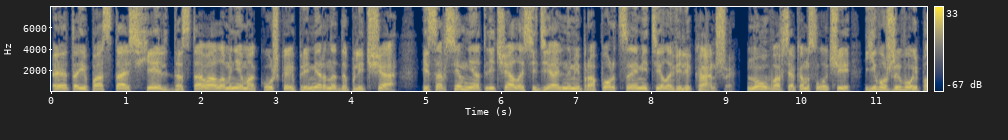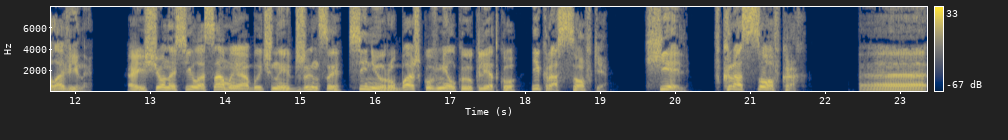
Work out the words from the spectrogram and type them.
Эта ипостась Хель доставала мне макушкой примерно до плеча и совсем не отличалась идеальными пропорциями тела великанши, ну, во всяком случае, его живой половины. А еще носила самые обычные джинсы, синюю рубашку в мелкую клетку и кроссовки. Хель! В кроссовках! Э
